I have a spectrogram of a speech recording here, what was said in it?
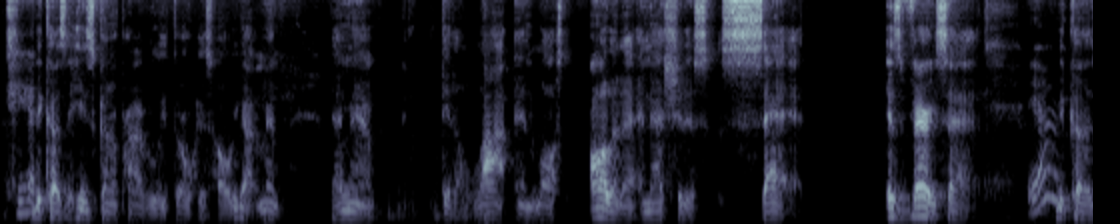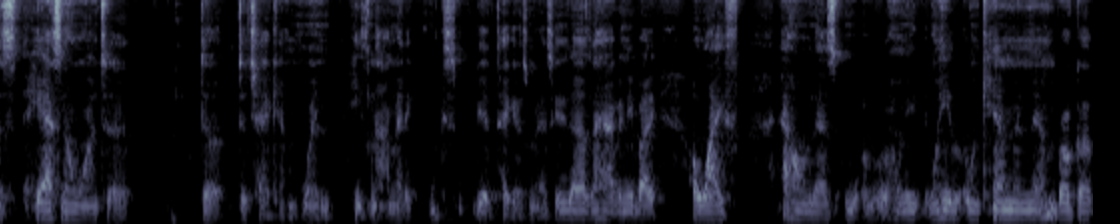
Yeah. because he's gonna probably throw his whole. You got to remember that man did a lot and lost all of that, and that shit is sad. It's very sad Yeah. because he has no one to to to check him when he's not medic get taking his meds. He doesn't have anybody, a wife at home that's when he when he when Kim and them broke up.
